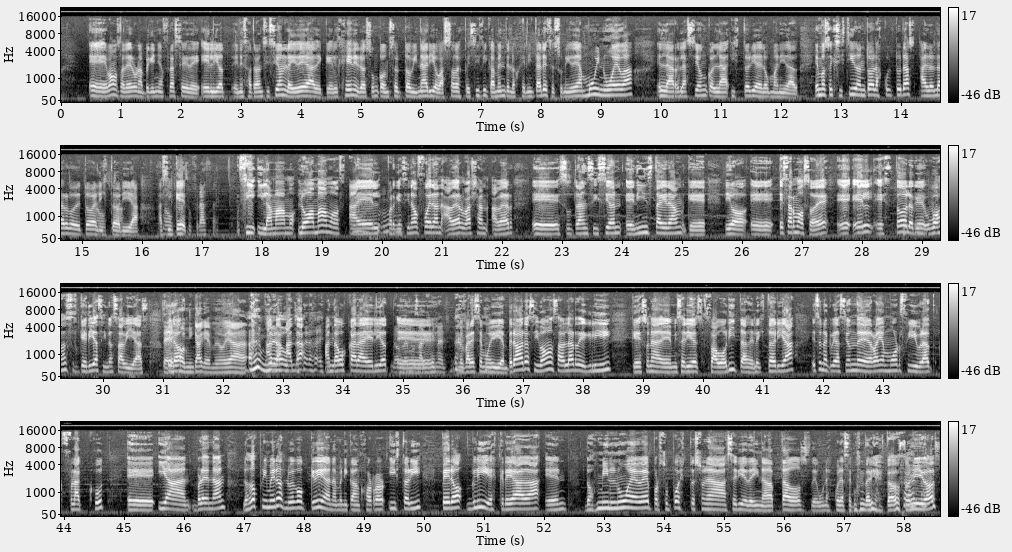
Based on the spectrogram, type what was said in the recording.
Eh, vamos a leer una pequeña frase de Elliot en esa transición. La idea de que el género es un concepto binario basado específicamente en los genitales es una idea muy nueva en la relación con la historia de la humanidad. Hemos existido en todas las culturas a lo largo de toda Me la gusta. historia. Me Así gusta que su frase. Sí, y la amamos, lo amamos a él, porque si no fueran, a ver, vayan a ver eh, su transición en Instagram, que digo, eh, es hermoso, ¿eh? Eh, Él es todo lo que vos querías y no sabías. Te Pero dejo, Mica, que me voy a, me voy a anda, buscar anda, anda a buscar a Elliot. Nos vemos al eh, final. Me parece muy bien. Pero ahora sí, vamos a hablar de Glee, que es una de mis series favoritas de la historia. Es una creación de Ryan Murphy y Brad Flackwood. Eh, Ian Brennan, los dos primeros luego crean American Horror History, pero Glee es creada en 2009, por supuesto es una serie de inadaptados de una escuela secundaria de Estados Unidos,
